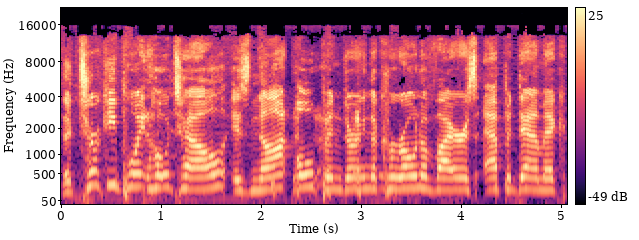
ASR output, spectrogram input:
The Turkey Point Hotel is not open during the coronavirus epidemic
